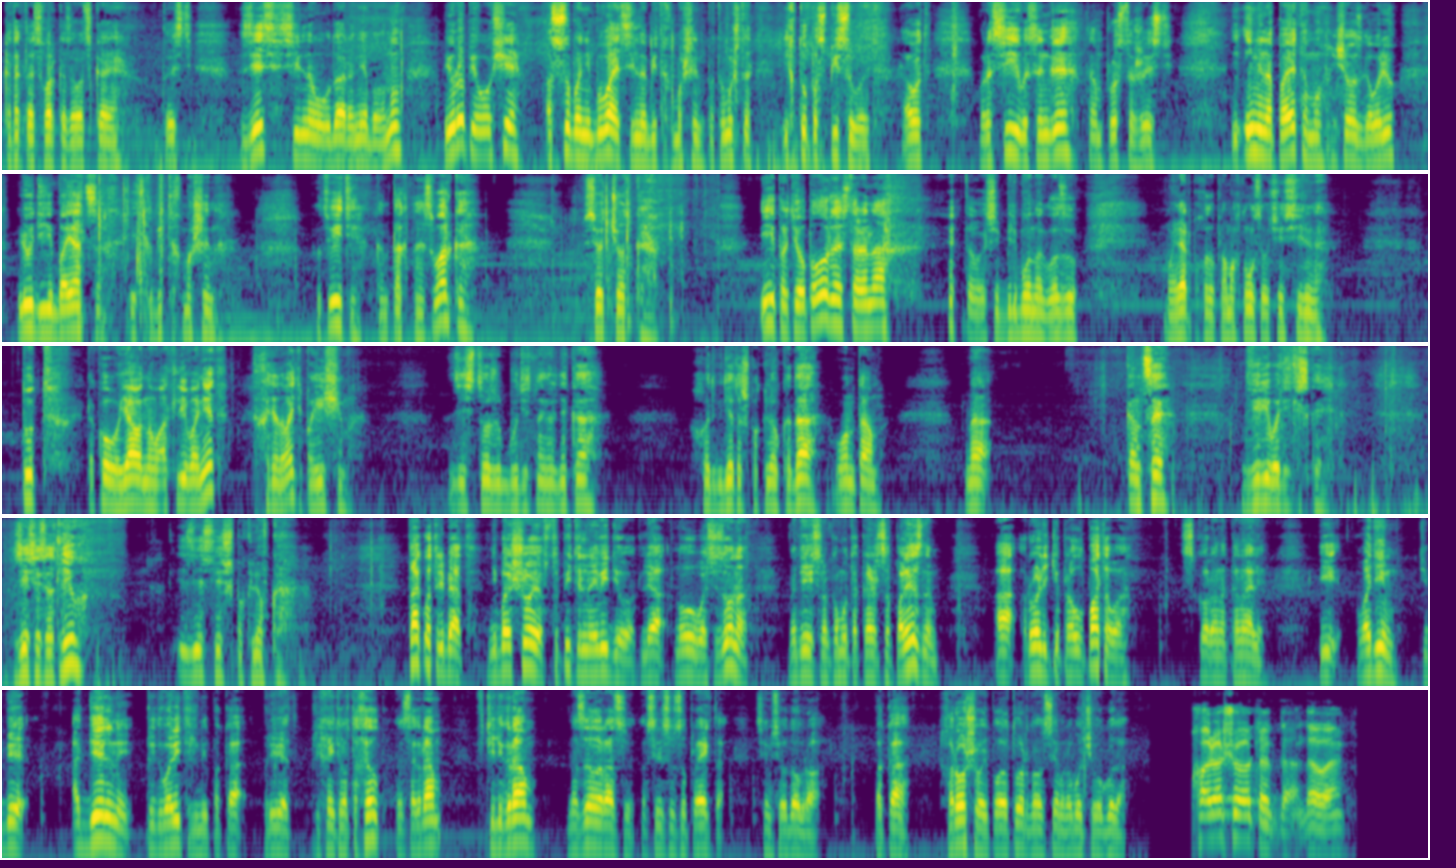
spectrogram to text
Контактная сварка заводская. То есть здесь сильного удара не было. Но в Европе вообще особо не бывает сильно битых машин, потому что их тупо списывают. А вот в России, в СНГ там просто жесть. И именно поэтому, еще раз говорю, люди и боятся этих битых машин. Вот видите, контактная сварка, все четко. И противоположная сторона, это вообще бельмо на глазу. Маляр, походу, промахнулся очень сильно. Тут такого явного отлива нет. Хотя давайте поищем. Здесь тоже будет наверняка хоть где-то шпаклевка. Да, вон там, на конце двери водительской. Здесь есть отлив, и здесь есть шпаклевка. Так вот, ребят, небольшое вступительное видео для нового сезона. Надеюсь, он кому-то кажется полезным. А ролики про Лупатова скоро на канале. И, Вадим, тебе отдельный, предварительный пока привет. Приходите в Автохелп, в Инстаграм, в Телеграм, на Зелорацию, на все ресурсы проекта. Всем всего доброго. Пока. Хорошего и плодотворного всем рабочего года. Хорошо тогда, давай.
